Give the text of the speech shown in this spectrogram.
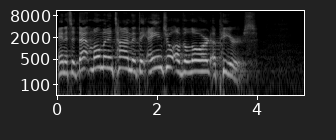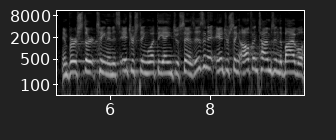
And it's at that moment in time that the angel of the Lord appears. In verse 13, and it's interesting what the angel says. Isn't it interesting? Oftentimes in the Bible,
